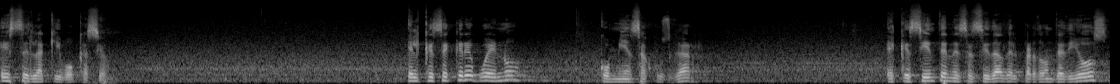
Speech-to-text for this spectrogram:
Esa es la equivocación. El que se cree bueno comienza a juzgar. El que siente necesidad del perdón de Dios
